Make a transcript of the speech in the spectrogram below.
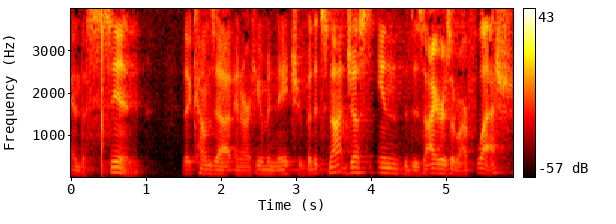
and the sin that comes out in our human nature. But it's not just in the desires of our flesh,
